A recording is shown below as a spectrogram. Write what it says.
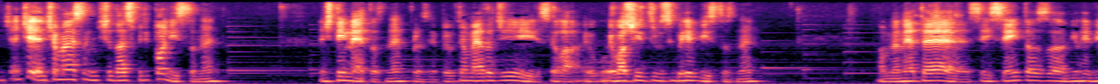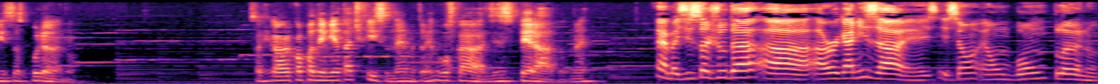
A gente, a gente é mais entidade espiritualista, né? A gente tem metas, né? Por exemplo, eu tenho meta de, sei lá, eu, eu gosto de distribuir revistas, né? A minha meta é 600 a 1000 revistas por ano. Só que agora com a pandemia tá difícil, né? Mas também não vou ficar desesperado, né? É, mas isso ajuda a, a organizar. Isso é um, é um, bom plano.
